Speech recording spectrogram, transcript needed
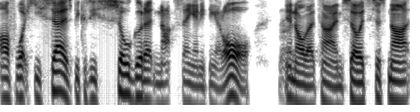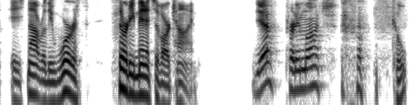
off what he says because he's so good at not saying anything at all right. in all that time. So it's just not it's not really worth 30 minutes of our time. Yeah, pretty much. cool.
